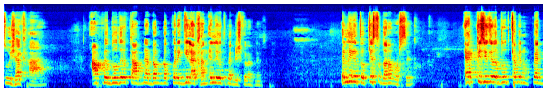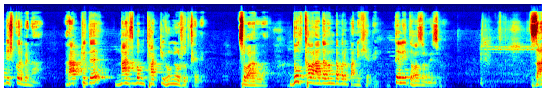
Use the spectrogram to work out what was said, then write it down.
চুইসা খায়। আপনি দুধের কাপ নিয়ে ডক ডক করে গিলা খান, এর লেগে তো পেট বিষ করে আপনার এর লেগে তো কেস তো ধরা পড়ছে। এক কেজি করে দুধ খাবেন, পেট বিষ করবে না। রাত্রিতে নাক্সবম থার্টি হোমিও ওষুধ খাবেন সোহান আল্লাহ দুধ খাওয়ার আধা ঘণ্টা পরে পানি খাবেন তেলেই তো হজম হয়ে যাবে। যা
